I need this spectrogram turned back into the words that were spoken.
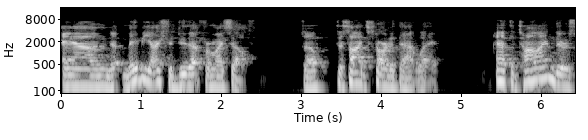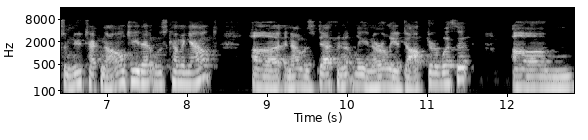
and maybe I should do that for myself. So decide started that way at the time, there's some new technology that was coming out, uh, and I was definitely an early adopter with it. Um,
